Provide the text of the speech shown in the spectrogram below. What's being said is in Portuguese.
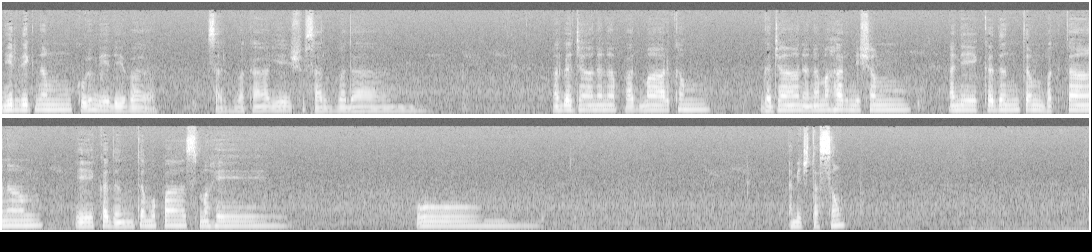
Nirvignam Kurumedeva Sarvakaryeshu Sarvada Agajanana Padmarkam Gajanana Maharnisham Anekadantam Bhaktanam Ekadantamupasmahe Om A meditação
